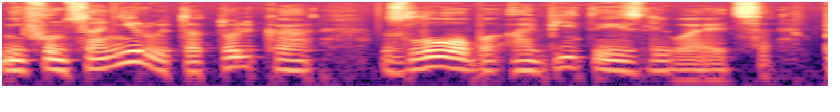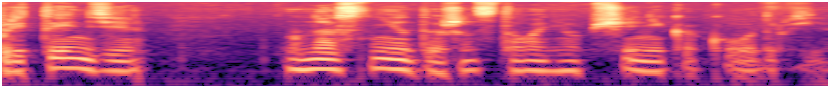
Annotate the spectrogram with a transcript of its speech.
не функционирует, а только злоба, обида изливается, претензия, у нас нет долженствования вообще никакого, друзья.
